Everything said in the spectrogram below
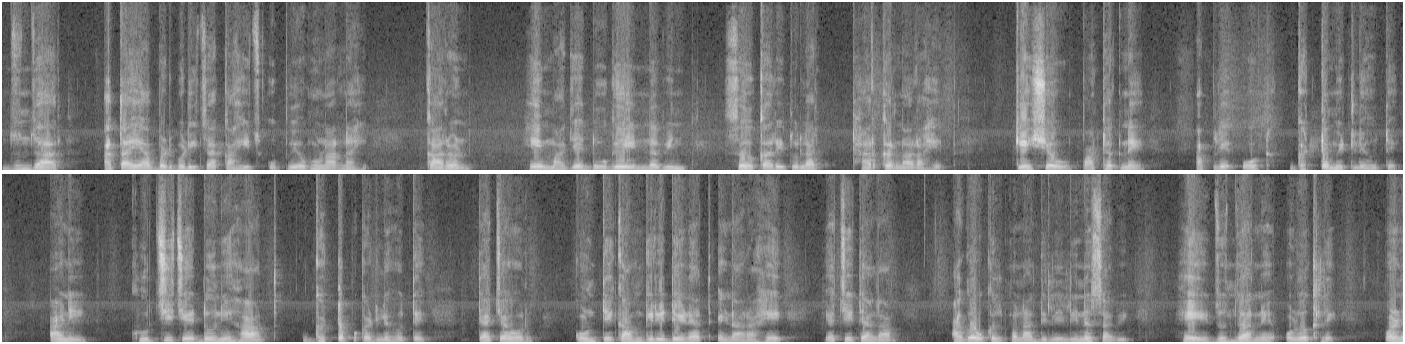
झुंजार आता या बडबडीचा काहीच उपयोग होणार नाही. कारण हे माझे दोघे नवीन सहकारी तुला ठार करणार आहेत. केशव पाठकने आपले ओठ घट्ट मिटले होते आणि खुर्चीचे दोन्ही हात घट्ट पकडले होते. त्याच्यावर कोणती कामगिरी देण्यात येणार आहे याची त्याला आगाऊ कल्पना दिलेली नसावी. हे झुंजारने ओळखले पण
